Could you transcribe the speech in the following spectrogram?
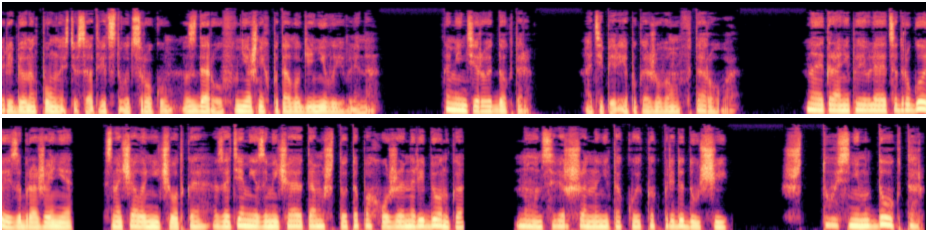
Ребенок полностью соответствует сроку, здоров, внешних патологий не выявлено. Комментирует доктор. А теперь я покажу вам второго. На экране появляется другое изображение. Сначала нечеткое, затем я замечаю там что-то похожее на ребенка, но он совершенно не такой, как предыдущий. Что с ним, доктор?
